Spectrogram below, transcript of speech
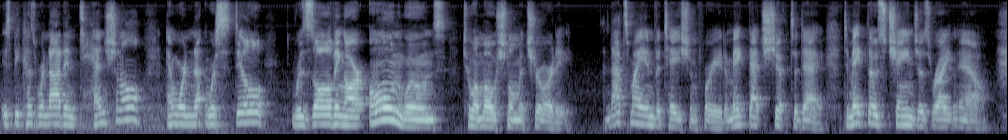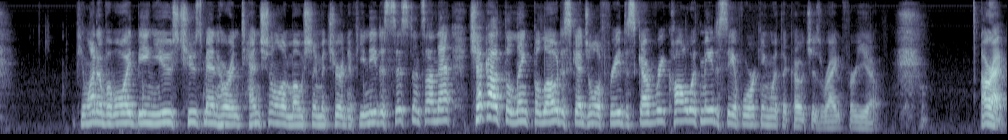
is because we're not intentional and we're, not, we're still resolving our own wounds to emotional maturity. And that's my invitation for you to make that shift today, to make those changes right now. If you want to avoid being used, choose men who are intentional and emotionally mature. And if you need assistance on that, check out the link below to schedule a free discovery call with me to see if working with a coach is right for you. All right,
